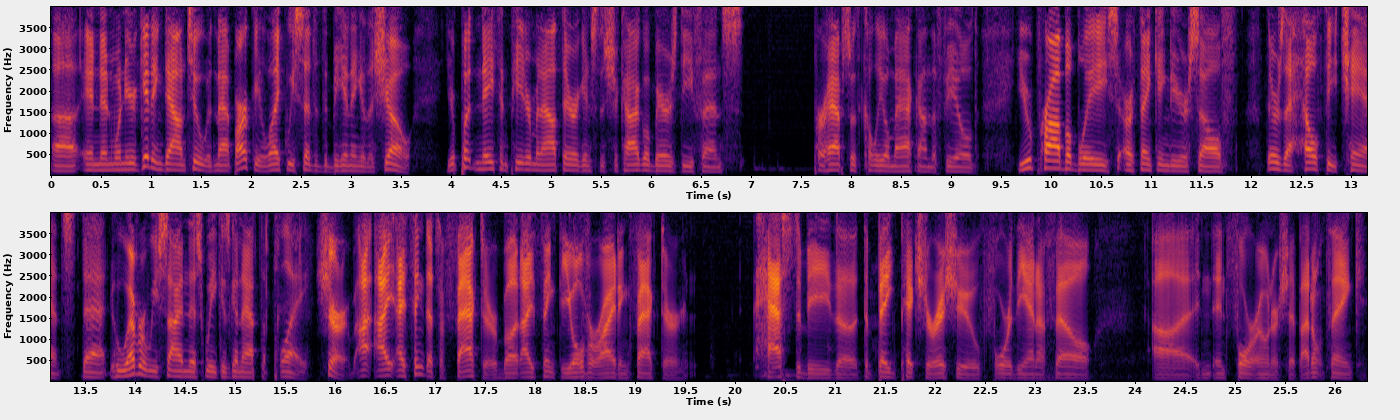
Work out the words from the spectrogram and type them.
Uh, and then when you're getting down to it with Matt Barkley, like we said at the beginning of the show, you're putting Nathan Peterman out there against the Chicago Bears defense, perhaps with Khalil Mack on the field. You probably are thinking to yourself, there's a healthy chance that whoever we sign this week is going to have to play. Sure, I, I- think that's a factor, but I think the overriding factor has to be the the big picture issue for the NFL uh, and, and for ownership. I don't think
